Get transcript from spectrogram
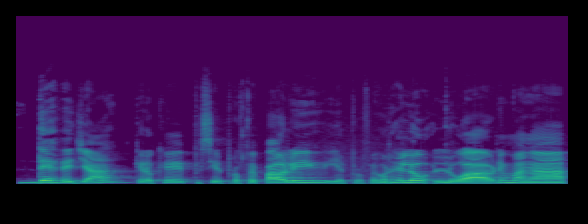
desde ya, creo que pues, si el profe Pablo y, el profe Jorge lo, lo, abren, van a,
